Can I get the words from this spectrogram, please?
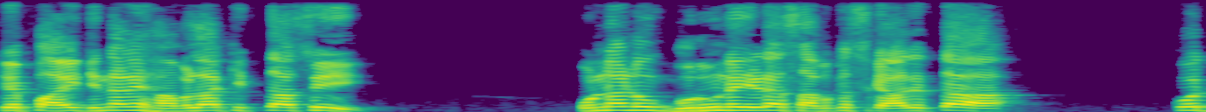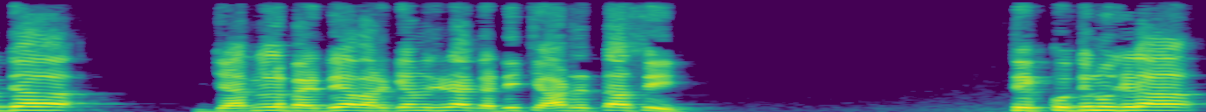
ਕਿ ਭਾਈ ਜਿਨ੍ਹਾਂ ਨੇ ਹਮਲਾ ਕੀਤਾ ਸੀ, ਉਹਨਾਂ ਨੂੰ ਗੁਰੂ ਨੇ ਜਿਹੜਾ ਸਬਕ ਸਿਖਾ ਦਿੱਤਾ, ਕੁਝ ਜਨਰਲ ਬੈਦਿਆ ਵਰਗਿਆਂ ਨੂੰ ਜਿਹੜਾ ਗੱਡੀ ਚਾੜ ਦਿੱਤਾ ਸੀ, ਤੇ ਕੁਝ ਨੂੰ ਜਿਹੜਾ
